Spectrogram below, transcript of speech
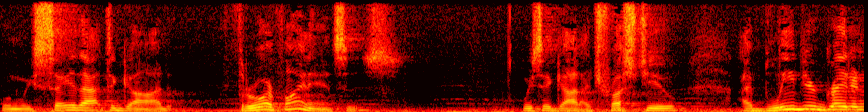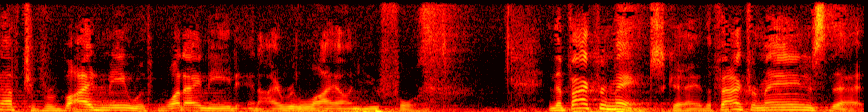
When we say that to God through our finances, we say, God, I trust you. I believe you're great enough to provide me with what I need, and I rely on you for it. And the fact remains, okay, the fact remains that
